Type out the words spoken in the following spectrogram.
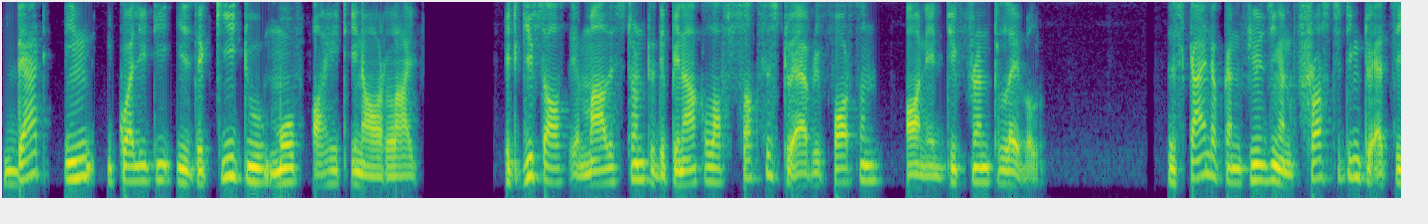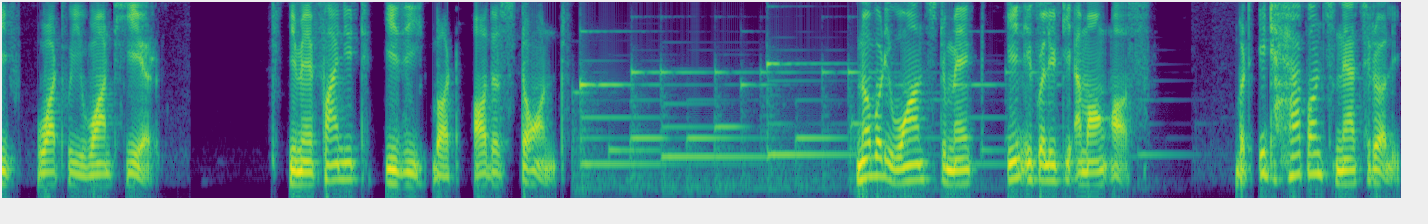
that inequality is the key to move ahead in our life. It gives us a milestone to the pinnacle of success to every person on a different level. It's kind of confusing and frustrating to achieve what we want here. You may find it easy, but others don't. Nobody wants to make inequality among us but it happens naturally.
